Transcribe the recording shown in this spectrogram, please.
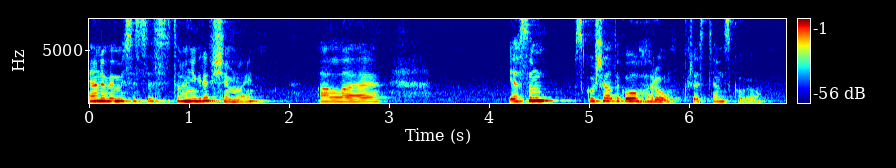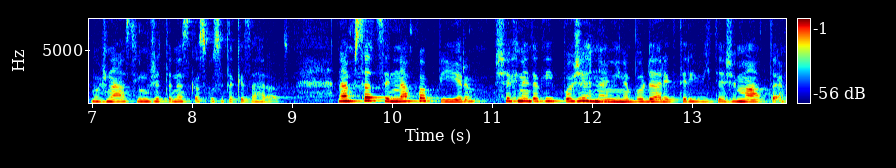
Já nevím, jestli jste si toho někdy všimli, ale já jsem zkoušela takovou hru křesťanskou, jo? Možná si můžete dneska zkusit taky zahrát. Napsat si na papír všechny takové požehnaní nebo dary, které víte, že máte.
